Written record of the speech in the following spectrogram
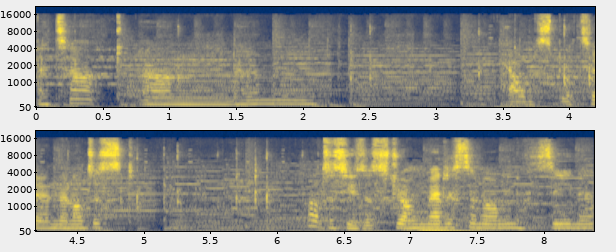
attack, and um, Helm Splitter, and then I'll just, I'll just use a strong medicine on Xena.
